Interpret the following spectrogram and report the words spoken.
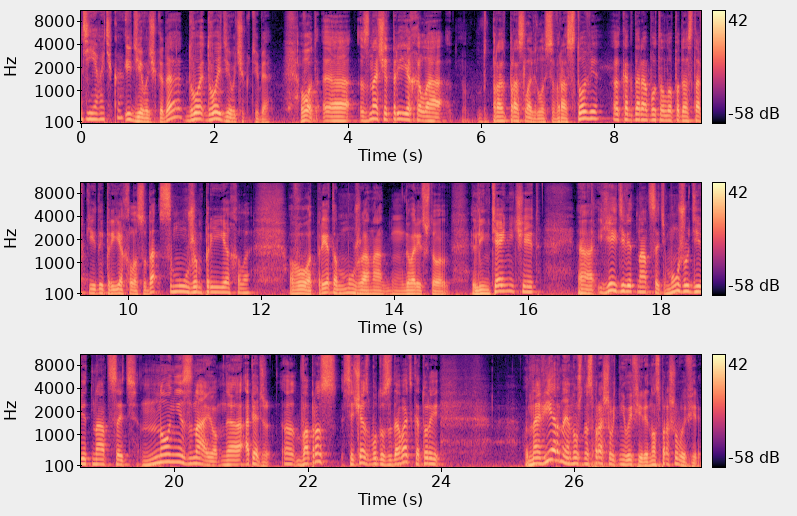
Девочка. И девочка, да? Двое, двое девочек у тебя. Вот, э, значит, приехала, про- прославилась в Ростове, э, когда работала по доставке еды, приехала сюда, с мужем приехала. Вот, при этом мужа она говорит, что лентяйничает. Э, Ей 19, мужу 19, но не знаю. Э, Опять же, вопрос сейчас буду задавать, который, наверное, нужно спрашивать не в эфире, но спрошу в эфире.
